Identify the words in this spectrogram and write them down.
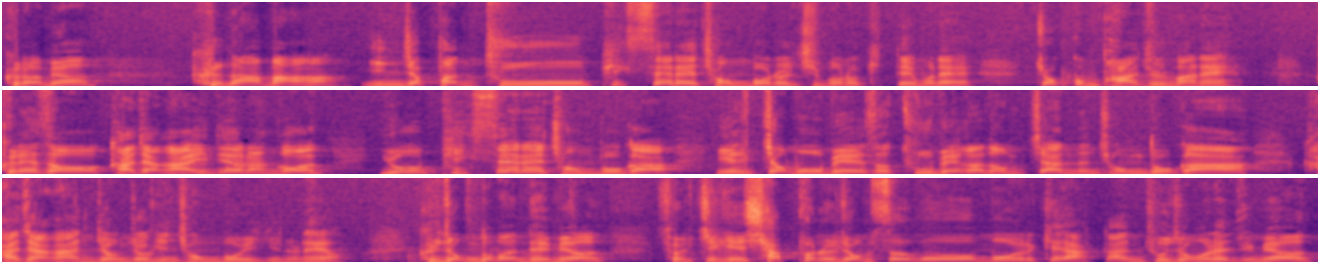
그러면 그나마 인접한 두 픽셀의 정보를 집어넣기 때문에 조금 봐줄만 해. 그래서 가장 아이디어란 건 요 픽셀의 정보가 1.5배에서 2배가 넘지 않는 정도가 가장 안정적인 정보이기는 해요. 그 정도만 되면 솔직히 샤픈을 좀 쓰고 뭐 이렇게 약간 조정을 해주면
